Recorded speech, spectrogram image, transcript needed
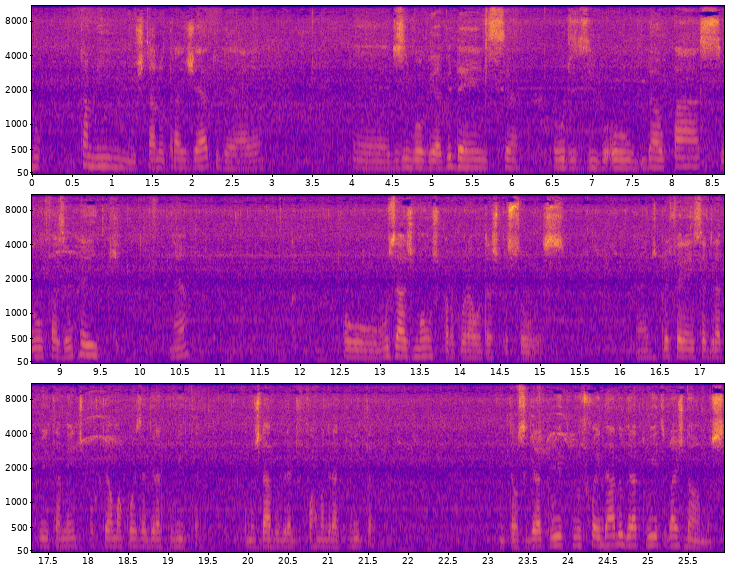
no caminho, está no trajeto dela, é, desenvolver a evidência, ou, ou dar o passe, ou fazer o reiki, né? ou usar as mãos para curar outras pessoas, né? de preferência gratuitamente, porque é uma coisa gratuita, é nos dado de forma gratuita. Então, se gratuito nos foi dado, gratuito nós damos.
